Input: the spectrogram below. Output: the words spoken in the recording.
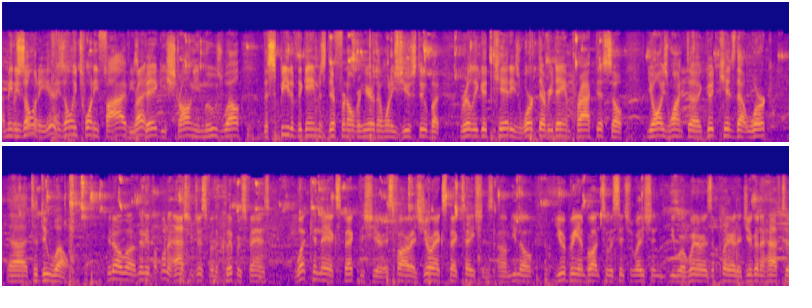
I mean, he's so only, many years. He's only 25. He's right. big. He's strong. He moves well. The speed of the game is different over here than what he's used to, but really good kid. He's worked every day in practice, so you always want uh, good kids that work uh, to do well. You know, uh, Lily, I want to ask you just for the Clippers fans, what can they expect this year as far as your expectations? Um, you know, you're being brought into a situation, you were a winner as a player, that you're going to have to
